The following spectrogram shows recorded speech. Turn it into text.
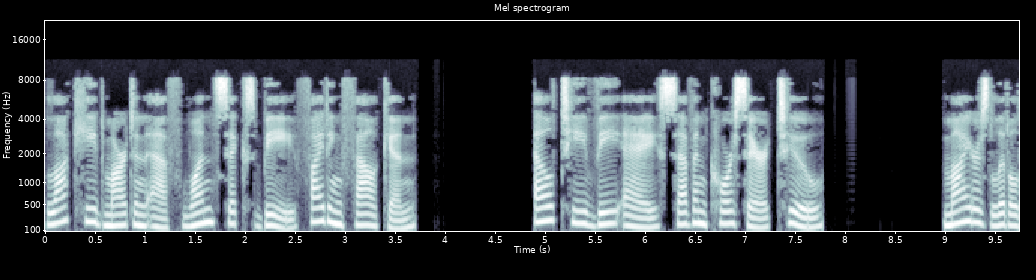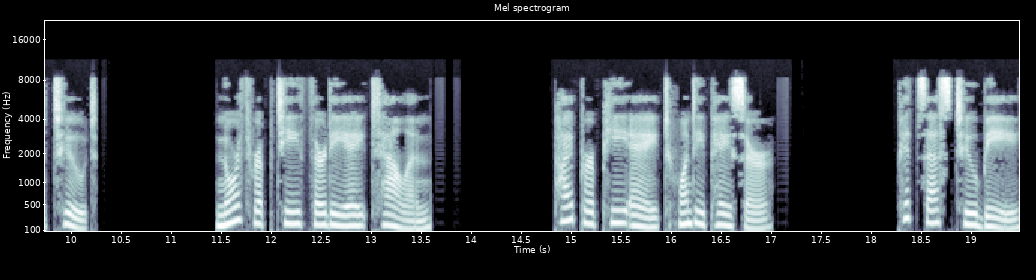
Lockheed Martin F-16B Fighting Falcon LTVA-7 Corsair II Meyers Little Toot Northrop T-38 Talon Piper PA-20 Pacer Pitts S-2B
